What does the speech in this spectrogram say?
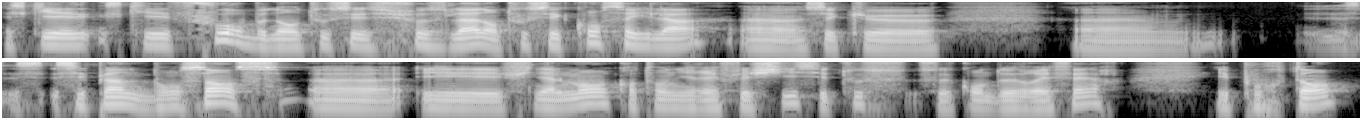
Et ce qui est, ce qui est fourbe dans toutes ces choses-là, dans tous ces conseils-là, euh, c'est que c'est plein de bon sens. Euh, et finalement, quand on y réfléchit, c'est tout ce qu'on devrait faire. Et pourtant,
